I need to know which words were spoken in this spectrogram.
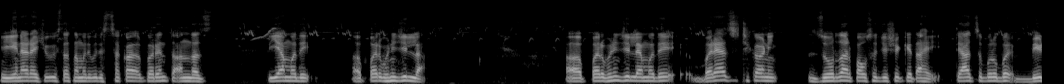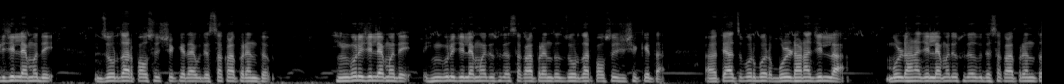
येणाऱ्या चोवीस तासामध्ये म्हणजे सकाळपर्यंत अंदाज यामध्ये परभणी जिल्हा परभणी जिल्ह्यामध्ये बऱ्याच ठिकाणी जोरदार पावसाची शक्यता आहे. त्याचबरोबर बीड जिल्ह्यामध्ये जोरदार पावसाची शक्यता आहे उद्या सकाळपर्यंत. हिंगोली जिल्ह्यामध्ये हिंगोली जिल्ह्यामध्ये सुद्धा सकाळपर्यंत जोरदार पावसाची शक्यता. त्याचबरोबर बुलढाणा जिल्हा बुलढाणा जिल्ह्यामध्ये सुद्धा उद्या सकाळपर्यंत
